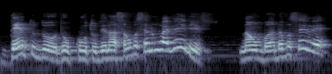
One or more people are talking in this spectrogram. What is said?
Dentro do, do culto de nação, você não vai ver isso. Na Umbanda, você vê.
